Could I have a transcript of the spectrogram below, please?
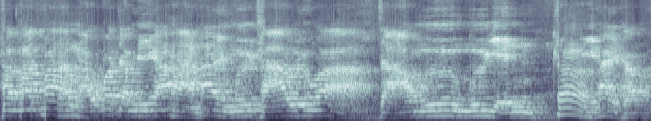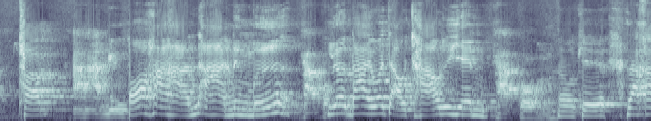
ถ้าพักบ้านเราก็จะมีอาหารให้มื้อเช้าหรือว่าจะเอามื้อมื้อเย็นอ่ามีมีให้ครับ ครับอาหารหนึ่ง อ๋ออาหารอาหารหนึ่งมื้อ ครับผม เลือกได้ว่าจะเอาเช้าหรือเย็น ครับผมโอเค ราคา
